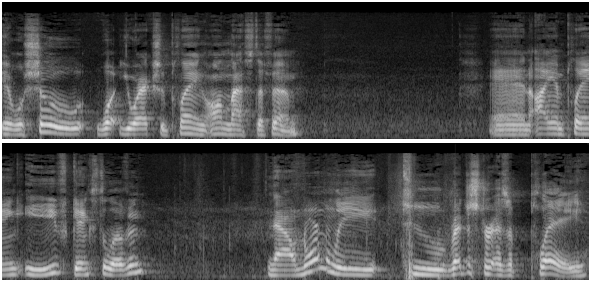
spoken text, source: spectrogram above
it will show what you are actually playing on Last.fm. And I am playing Eve, Gangsta Lovin'. Now, normally, to register as a play,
